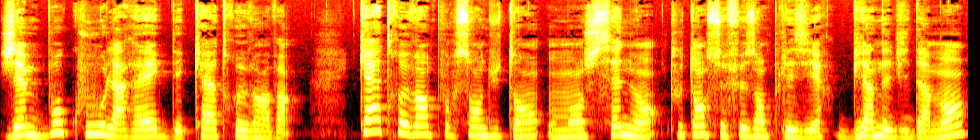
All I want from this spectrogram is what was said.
j'aime beaucoup la règle des 80-20. 80% du temps, on mange sainement tout en se faisant plaisir, bien évidemment,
